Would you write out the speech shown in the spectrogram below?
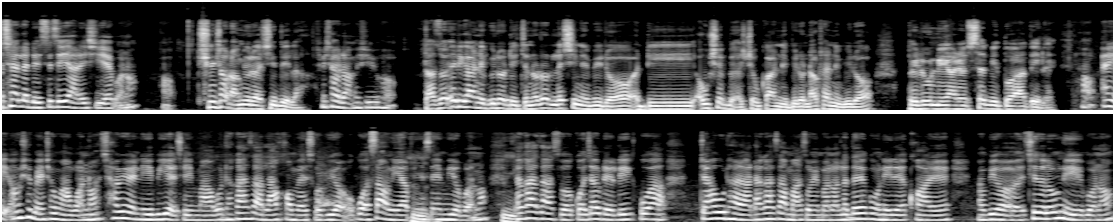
အချက်လက်တွေစစ်ဆေးတာတွေရှိရဲပေါ့နော်ဟုတ်ချင်းလျှောက်တာမျိုးလည်းရှိသေးလားချွတ်ချောက်တာမရှိဘူးဟုတ် ဒါဆိုအဲ့ဒီကနေပြီးတော့ဒီကျွန်တော်တို့လက်ရှိနေပြီးတော့ဒီအုတ်ရှစ်ပင်အရှုပ်ကနေပြီးတော့နောက်ထပ်နေပြီးတော့ဘယ်လိုနေရာတွေဆက်ပြီးသွားသေးလဲဟုတ်အဲ့ဒီအုံးရှိပင်ချုံမှာပေါ့နော်6ရက်နေပြီးရဲ့အချိန်မှာပေါ့ဓကစားလာခေါ်မယ်ဆိုပြီးတော့ကိုကစောင့်နေရပြင်ဆင်ပြီးတော့ပေါ့နော်ဓကစားဆိုတော့ကိုကြောက်တယ်လေကိုကကြားဟုတ်ထားတာဓကစားမှာဆိုရင်ပေါ့နော်လက်သေးကုန်နေတဲ့ခွာတယ်နောက်ပြီးတော့ခြေစလုံးတွေပေါ့နော်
